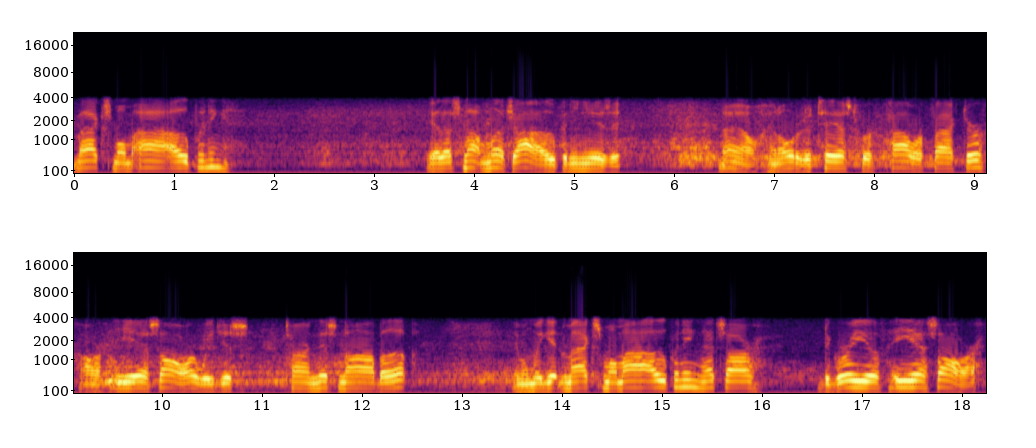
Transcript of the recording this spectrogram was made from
maximum eye opening. Yeah, that's not much eye opening, is it? Now, in order to test for power factor, or ESR, we just turn this knob up, and when we get maximum eye opening, that's our degree of ESR.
